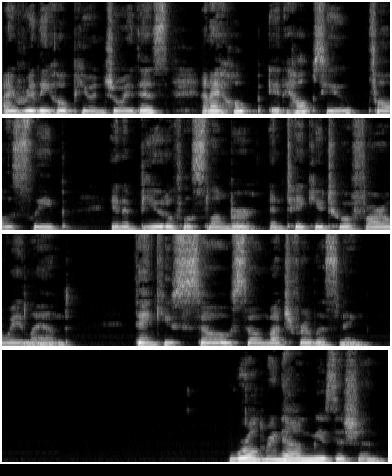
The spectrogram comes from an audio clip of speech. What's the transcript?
I really hope you enjoy this, and I hope it helps you fall asleep in a beautiful slumber and take you to a faraway land. Thank you so, so much for listening. World renowned musician,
